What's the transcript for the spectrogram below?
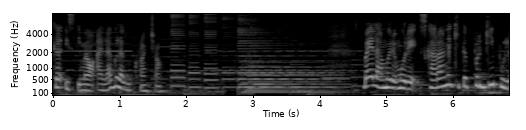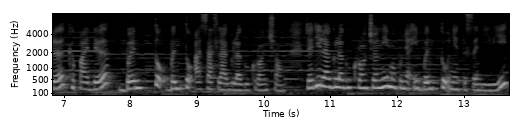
keistimewaan lagu-lagu keroncong. Baiklah murid-murid, sekarang ni kita pergi pula kepada bentuk-bentuk asas lagu-lagu keroncong. Jadi lagu-lagu keroncong ni mempunyai bentuknya tersendiri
